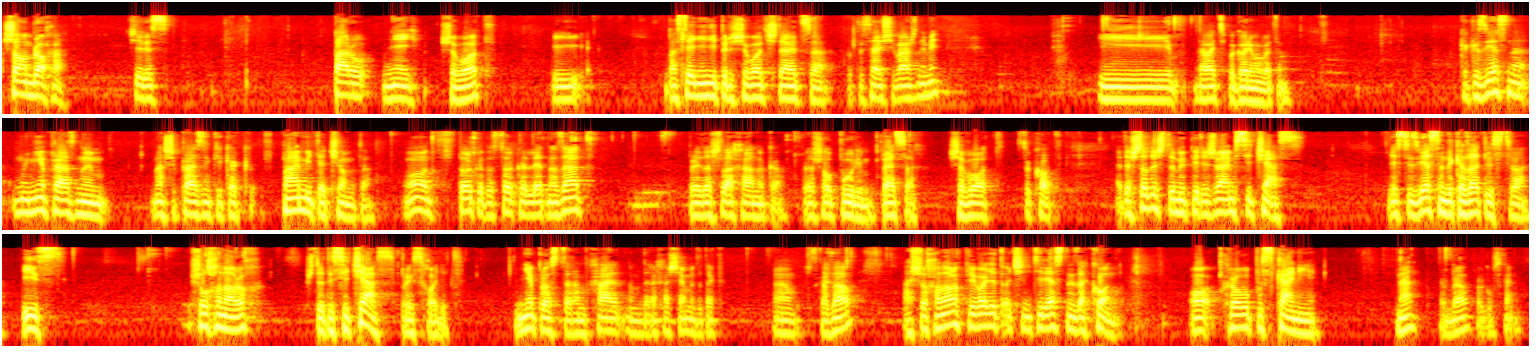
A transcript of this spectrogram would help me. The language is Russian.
Шалом Броха. Через пару дней Шивот. И последние дни перед Шивот считаются потрясающе важными. И давайте поговорим об этом. Как известно, мы не празднуем наши праздники как в память о чем-то. Вот столько-то, столько лет назад произошла Ханука, произошел Пурим, Песах, Шавот, Сукот. Это что-то, что мы переживаем сейчас – есть известное доказательство из Шулханорух, что это сейчас происходит. Не просто Рамхаль, ну, Дарахашем это так э, сказал, а Шулханорух приводит очень интересный закон о кровопускании. Да? Пробел? Кровопускание.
